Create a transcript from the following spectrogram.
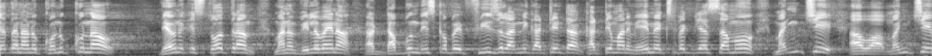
చేత నన్ను కొనుక్కున్నావు. దేవునికి స్తోత్రం. మనం విలువైన ఆ డబ్బును తీసుకుపోయి ఫీజులు అన్ని కట్టింటాం కట్టి మనం ఏం ఎక్స్పెక్ట్ చేస్తామో మంచి మంచి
